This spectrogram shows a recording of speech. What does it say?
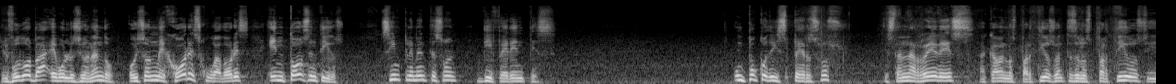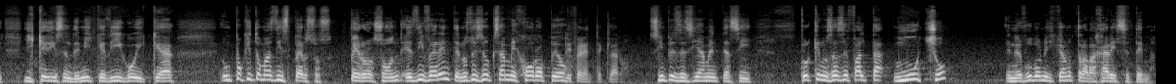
El fútbol va evolucionando. Hoy son mejores jugadores en todos sentidos. Simplemente son diferentes. Un poco dispersos. Están las redes, acaban los partidos o antes de los partidos y, y qué dicen de mí, qué digo y qué... Un poquito más dispersos, pero son, es diferente. No estoy diciendo que sea mejor o peor. Diferente, claro. Simple y sencillamente así. Creo que nos hace falta mucho en el fútbol mexicano trabajar ese tema.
